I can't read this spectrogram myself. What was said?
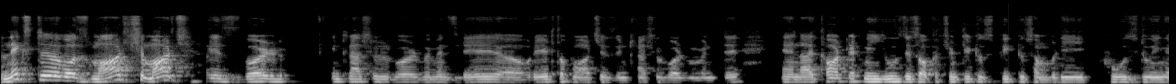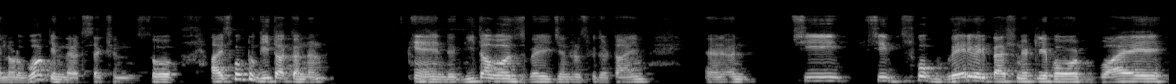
next uh, was March. March is World International World Women's Day, uh, or 8th of March is International World Women's Day. And I thought, let me use this opportunity to speak to somebody who's doing a lot of work in that section. So I spoke to Geeta Kannan, and Geeta was very generous with her time. And, and she she spoke very very passionately about why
